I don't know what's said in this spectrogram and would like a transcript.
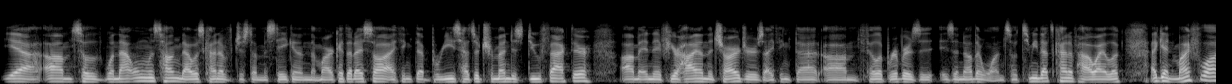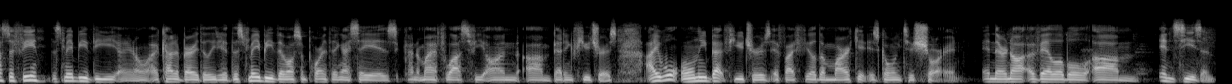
Yeah. Um, so when that one was hung, that was kind of just a mistake in the market that I saw. I think that Brees has a tremendous due factor. Um, and if you're high on the Chargers, I think that um, Philip Rivers is, is, another one. So to me, that's kind of how I look. Again, my philosophy, this may be the, you know, I kind of buried the lead here. This may be the most important thing I say is kind of my philosophy on um, betting futures. I will only bet futures if I feel the market is going to shorten and they're not available um, in season.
